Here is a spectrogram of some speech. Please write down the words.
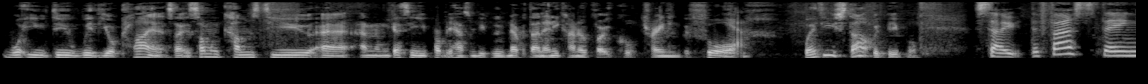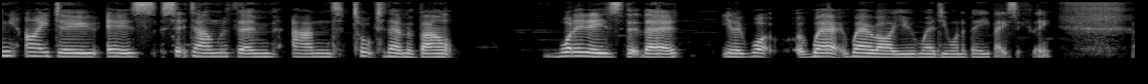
what you do with your clients. Like if someone comes to you, uh, and I'm guessing you probably have some people who've never done any kind of vocal training before. Yeah. Where do you start with people? So the first thing I do is sit down with them and talk to them about what it is that they're, you know, what, where, where are you and where do you want to be basically?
